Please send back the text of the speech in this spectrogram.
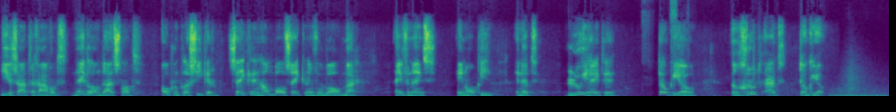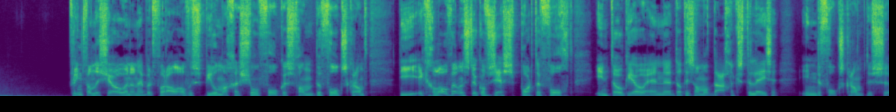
Hier zaterdagavond. Nederland-Duitsland. Ook een klassieker. Zeker in handbal, zeker in voetbal. Maar eveneens in hockey. In het loeihete Tokio. Een groet uit Tokio. Vriend van de show. En dan hebben we het vooral over spielmacher Sean Volkers van de Volkskrant. Die ik geloof wel een stuk of zes sporten volgt in Tokio. En uh, dat is allemaal dagelijks te lezen in de Volkskrant. Dus... Uh,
